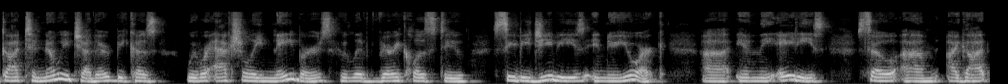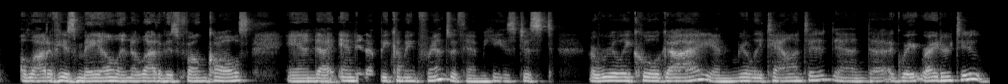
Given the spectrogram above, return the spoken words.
got to know each other because we were actually neighbors who lived very close to CBGB's in New York uh, in the 80s. So um, I got a lot of his mail and a lot of his phone calls and uh, ended up becoming friends with him. He's just a really cool guy and really talented and uh, a great writer too.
